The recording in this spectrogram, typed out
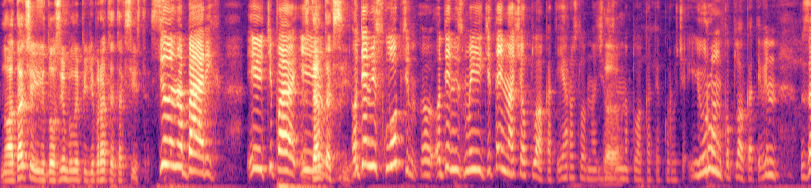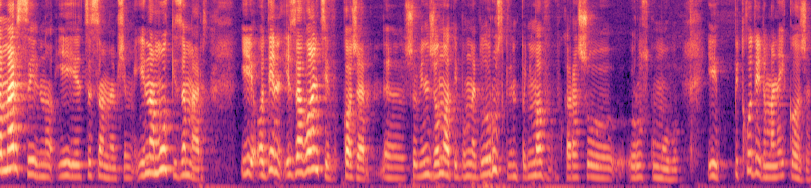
Ну а далі їх повинні були підібрати таксісти. сіли на берег. І, типа, і Ждем таксі. один із хлопців, е, один із моїх дітей почав плакати. Ярослав почав Да. сильно плакати, коротше. І громко плакати. Він замерз сильно, і це саме, в общем, і намок, і замерз. І один із афганців каже, е, що він жонатий був на білоруську, він розумів хорошо русську мову. І підходить до мене і каже:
